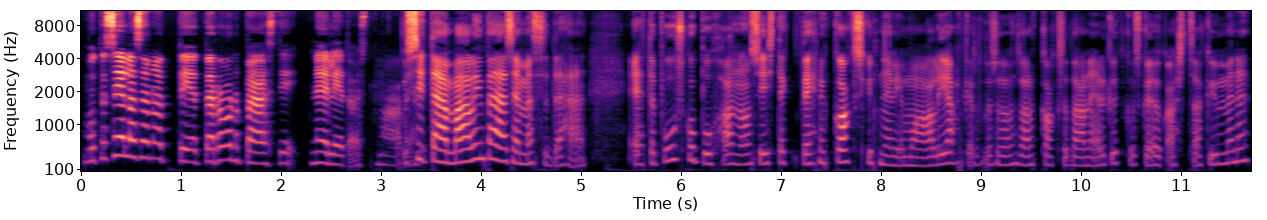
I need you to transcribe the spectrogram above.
Mutta siellä sanottiin, että Ron päästi 14 maalia. Sitä mä olin pääsemässä tähän, että Puskupuhan on siis te- tehnyt 24 maalia, kertaa se on saanut 240, koska jokaista saa 10.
